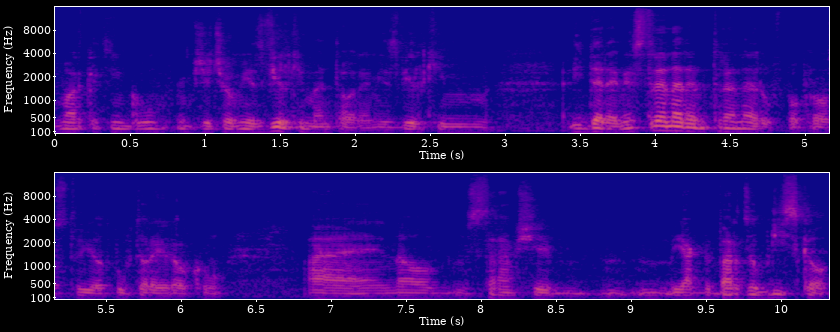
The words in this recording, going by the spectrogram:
w marketingu sieciowym, jest wielkim mentorem, jest wielkim liderem, jest trenerem trenerów po prostu i od półtorej roku e, no, staram się jakby bardzo blisko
